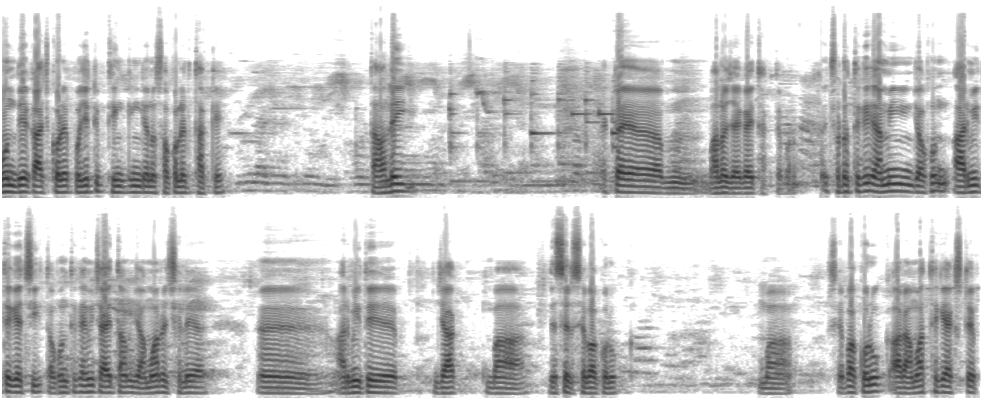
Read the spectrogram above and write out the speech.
মন দিয়ে কাজ করে পজিটিভ থিঙ্কিং যেন সকলের থাকে, তাহলেই একটা ভালো জায়গায় থাকতে পারো ছোটো থেকে আমি যখন আর্মিতে গেছি, তখন থেকে আমি চাইতাম যে আমারও ছেলে আর্মিতে যাক বা দেশের সেবা করুক বা সেবা করুক আর আমার থেকে এক স্টেপ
